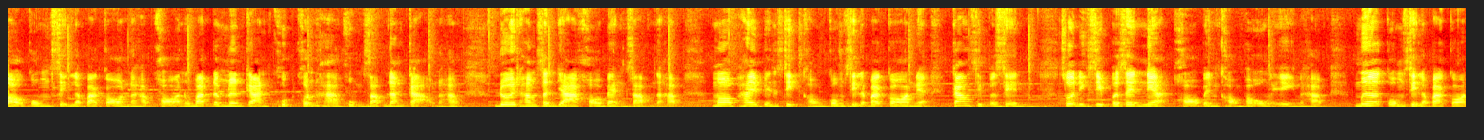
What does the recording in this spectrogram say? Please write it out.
ต่อกรมศิลปากรนะครับ ขออนุมัติดำเนินการขุดค้นหาขุมทรัพย์ดังกล่าวนะครับ โดยทำสัญญาขอแบ่งทรัพย์นะครับ มอบให้เป็นสิทธิ์ของกรมศิลปากรเนี่ย90%ส่วนอีก 10%เนี่ยขอเป็นของพระองค์เองนะครับ เมื่อกรมศิลปากร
